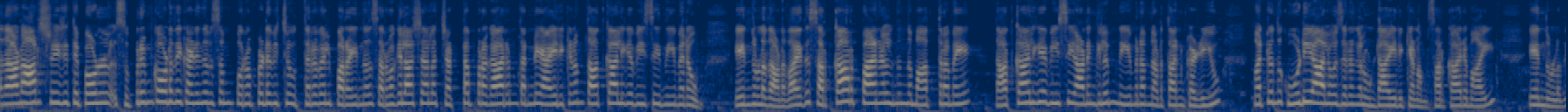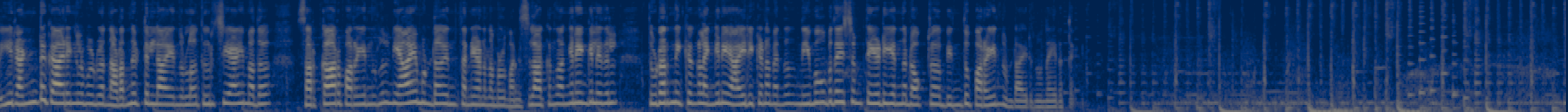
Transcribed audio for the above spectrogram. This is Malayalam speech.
അതാണ് ആർ ശ്രീജിത്ത് ഇപ്പോൾ സുപ്രീം കോടതി കഴിഞ്ഞ ദിവസം പുറപ്പെടുവിച്ച ഉത്തരവിൽ പറയുന്നത്. സർവകലാശാല ചട്ടപ്രകാരം തന്നെ ആയിരിക്കണം താത്കാലിക വി സി നിയമനവും എന്നുള്ളതാണ്. അതായത് സർക്കാർ പാനലിൽ നിന്ന് മാത്രമേ താത്കാലിക വി സി ആണെങ്കിലും നിയമനം നടത്താൻ കഴിയൂ. മറ്റൊന്ന് കൂടിയാലോചനകൾ ഉണ്ടായിരിക്കണം സർക്കാരുമായി എന്നുള്ളത്. ഈ രണ്ട് കാര്യങ്ങളും ഇവിടെ നടന്നിട്ടില്ല എന്നുള്ളത് തീർച്ചയായും അത് സർക്കാർ പറയുന്നതിൽ ന്യായമുണ്ട് എന്ന് തന്നെയാണ് നമ്മൾ മനസ്സിലാക്കുന്നത്. അങ്ങനെയെങ്കിൽ ഇതിൽ തുടർ നീക്കങ്ങൾ എങ്ങനെയായിരിക്കണം എന്നത് നിയമോപദേശം തേടിയെന്ന് ഡോക്ടർ ബിന്ദു പറയുന്നുണ്ടായിരുന്നു നേരത്തെ.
